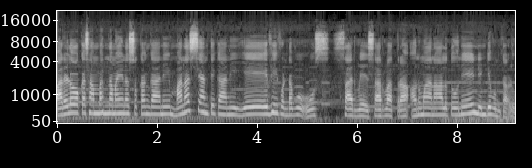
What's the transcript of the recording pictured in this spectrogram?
పరలోక సంబంధమైన సుఖం కానీ మనశ్శాంతి కానీ ఏవి ఉండవు. సర్వే సర్వత్రా అనుమానాలతోనే నిండి ఉంటాడు.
